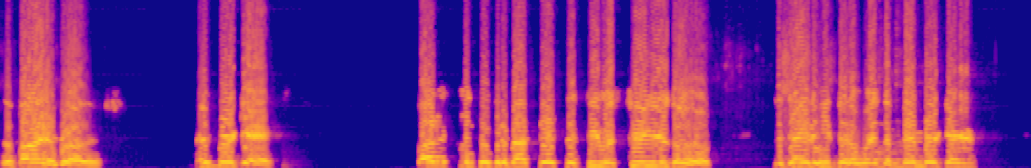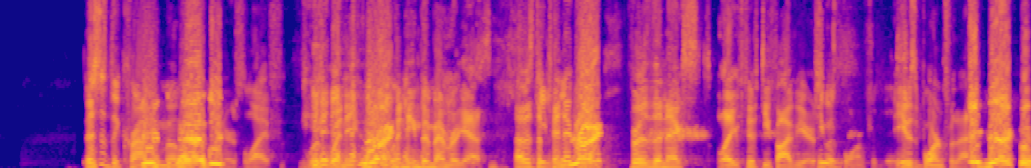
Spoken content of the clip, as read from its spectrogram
the Minor Brothers. Member Guest. Bunny's been thinking about this since he was two years old. The day that he's going to win the Member Guest This is the crowning Dude, moment yeah, of dude. Miner's life was winning, Right. winning the member guest. That was the He- pinnacle Right. for the next like 55 years. He was born for this. He was born for that. Exactly.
